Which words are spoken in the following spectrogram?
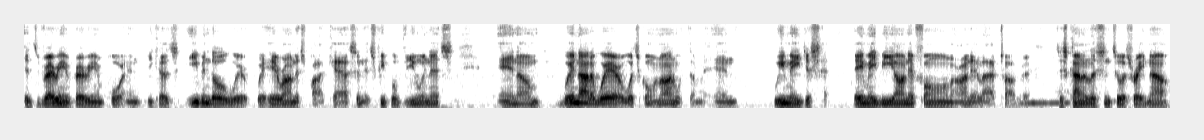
It's very very important because even though we're we're here on this podcast and there's people viewing this and um we're not aware of what's going on with them and we may just they may be on their phone or on their laptop or just kind of listen to us right now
